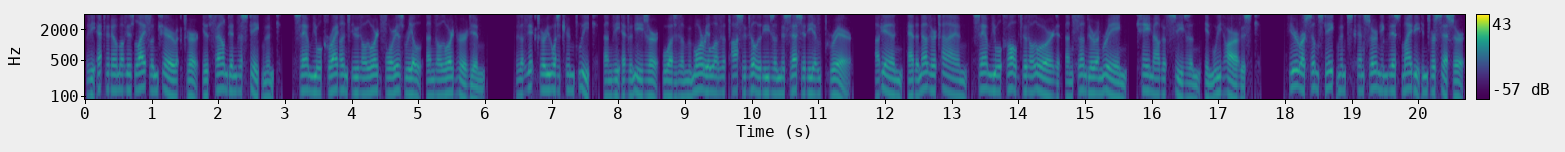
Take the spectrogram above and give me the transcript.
The epitome of his life and character is found in the statement, Samuel cried unto the Lord for Israel, and the Lord heard him. The victory was complete, and the Ebenezer was the memorial of the possibilities and necessity of prayer. Again, at another time, Samuel called to the Lord, and thunder and rain came out of season in wheat harvest. Here are some statements concerning this mighty intercessor,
